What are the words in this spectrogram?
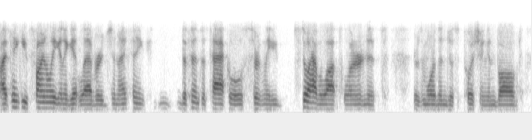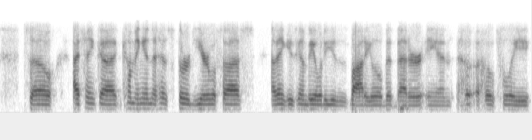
I think he's finally going to get leverage. And I think defensive tackles certainly still have a lot to learn. It's there's more than just pushing involved. So I think uh, coming into his third year with us, I think he's going to be able to use his body a little bit better and ho- hopefully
